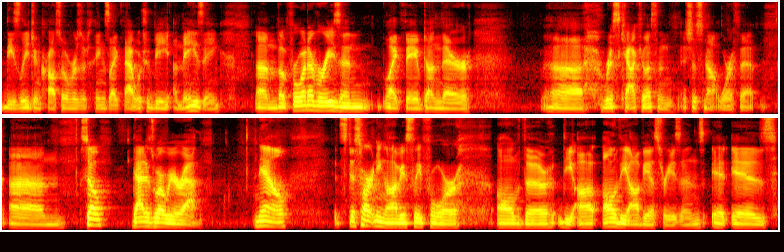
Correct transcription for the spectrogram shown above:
these Legion crossovers or things like that, which would be amazing. Um, but for whatever reason, like they've done their uh, risk calculus and it's just not worth it. Um, so that is where we were at. Now, it's disheartening, obviously, for all of the the all of the obvious reasons. It is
